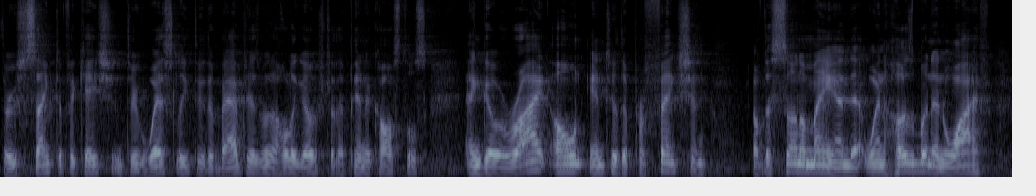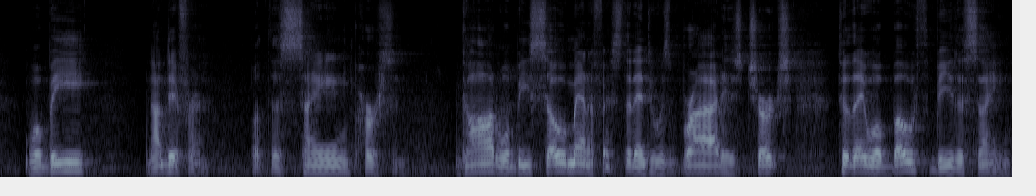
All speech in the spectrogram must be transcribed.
through sanctification, through Wesley, through the baptism of the Holy Ghost, to the Pentecostals, and go right on into the perfection of the Son of Man, that when husband and wife will be not different, but the same person. God will be so manifested into his bride, his church, till they will both be the same.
